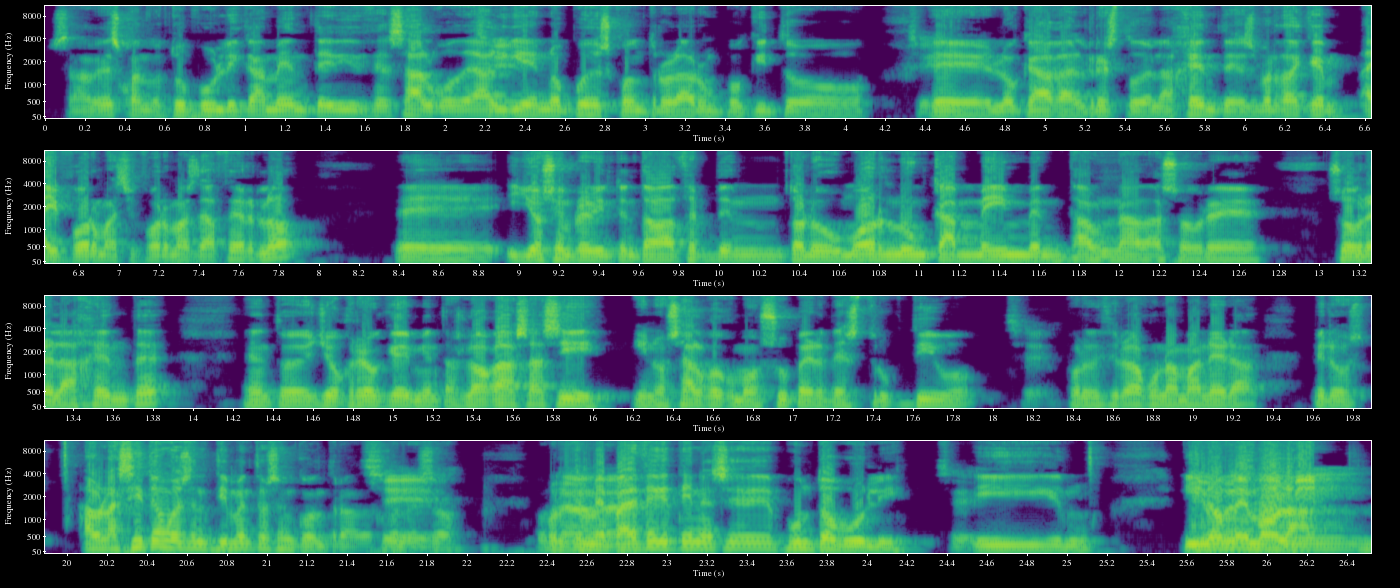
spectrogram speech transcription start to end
¿sabes? Cuando tú públicamente dices algo de Sí. alguien, no puedes controlar un poquito Sí. eh, lo que haga el resto de la gente. Es verdad que hay formas y formas de hacerlo. eh, y yo siempre lo he intentado hacer de un tono de humor, nunca me he inventado nada sobre, sobre la gente. Entonces yo creo que mientras lo hagas así y no sea algo como súper destructivo, Sí. por decirlo de alguna manera, pero aún así tengo sentimientos encontrados Sí. con eso. Porque me parece que tiene ese punto bully. Sí. Y, y Yo, no me pues, mola. también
